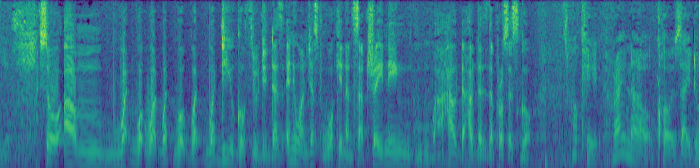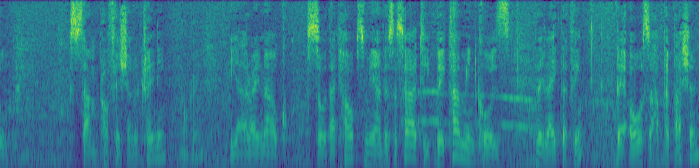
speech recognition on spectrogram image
Yes. So um, what, what, what, what, what, what, do you go through? Did- Does anyone just walk in and start training? How, how does the process go? Okay, right now, because I do some professional training. Okay. Yeah, right now, so that helps me. And the society, they come in because they like the thing. They also have the passion.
